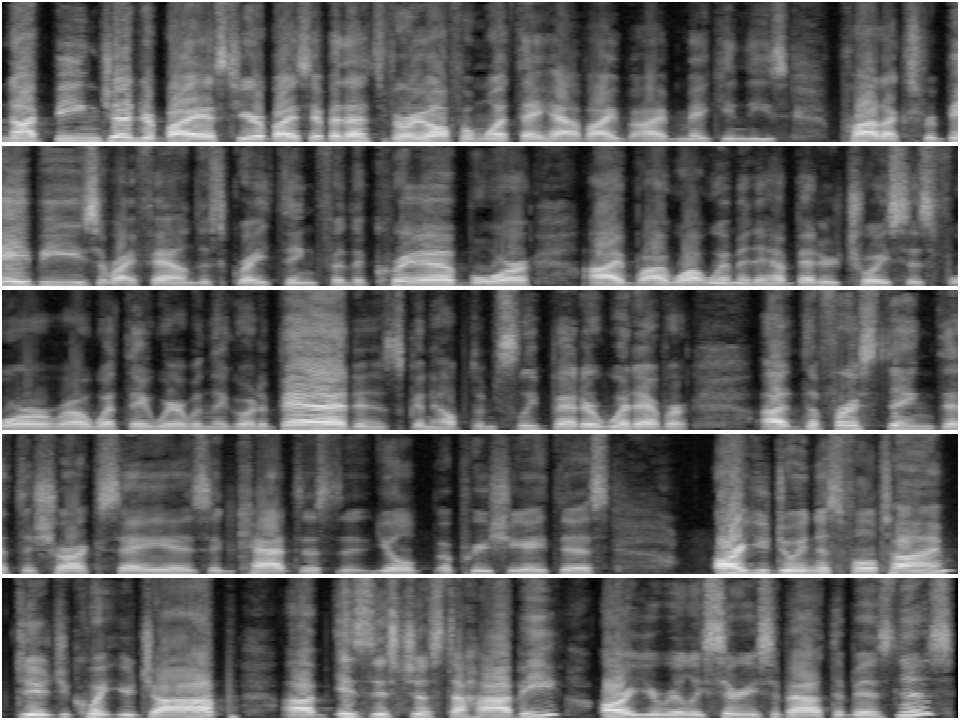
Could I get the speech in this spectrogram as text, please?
not being gender biased here, by I say, but that's very often what they have. I, am making these products for babies, or I found this great thing for the crib, or I, I want women to have better choices for uh, what they wear when they go to bed, and it's going to help them sleep better, whatever. Uh, the first thing that the sharks say is, and Kat, this, you'll appreciate this. Are you doing this full time? Did you quit your job? Uh, is this just a hobby? Are you really serious about the business?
